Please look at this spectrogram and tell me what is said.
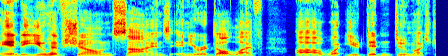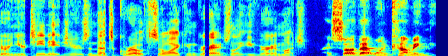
Andy, you have shown signs in your adult life uh, what you didn't do much during your teenage years, and that's growth. So I congratulate you very much. I saw that one coming.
